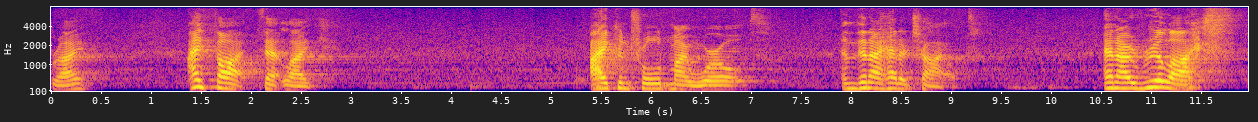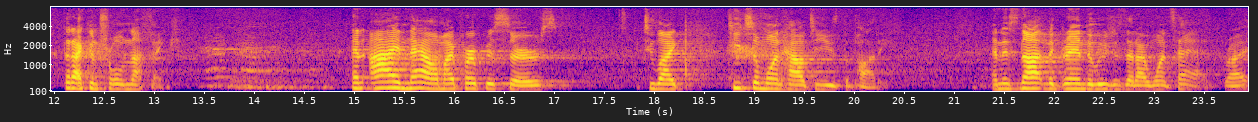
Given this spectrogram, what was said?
right? I thought that, like, I controlled my world. And then I had a child. And I realized that I control nothing. And I now, my purpose serves to like teach someone how to use the potty. And it's not the grand delusions that I once had, right?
